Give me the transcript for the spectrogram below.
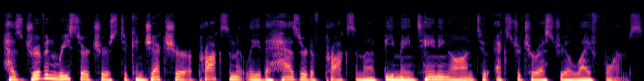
has driven researchers to conjecture approximately the hazard of Proxima b maintaining on to extraterrestrial life forms.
